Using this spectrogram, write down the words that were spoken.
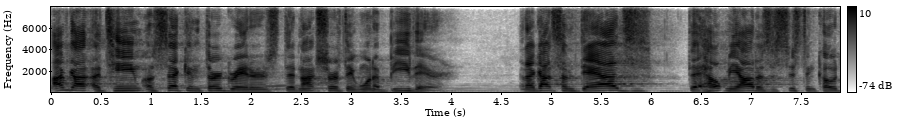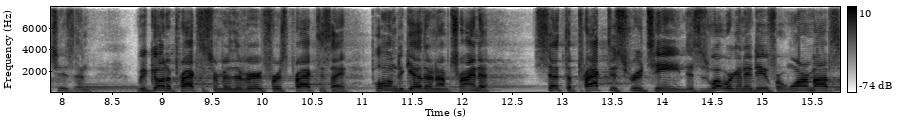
I've got a team of second, third graders that are not sure if they want to be there. And I got some dads that help me out as assistant coaches. And we go to practice. Remember the very first practice, I pull them together and I'm trying to set the practice routine. This is what we're gonna do for warm ups.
